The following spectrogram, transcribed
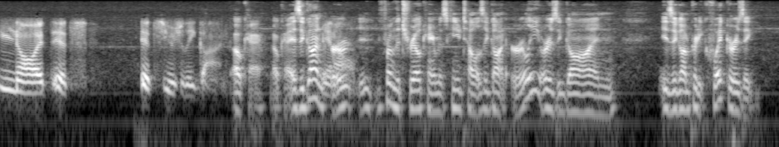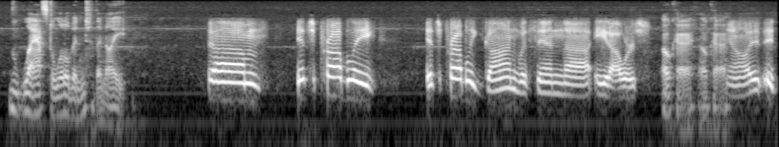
no, it, it's it's usually gone. Okay, okay. Is it gone er- from the trail cameras? Can you tell? Is it gone early or is it gone? Is it gone pretty quick or is it last a little bit into the night? Um, it's probably it's probably gone within uh, eight hours. Okay, okay. You know, it, it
